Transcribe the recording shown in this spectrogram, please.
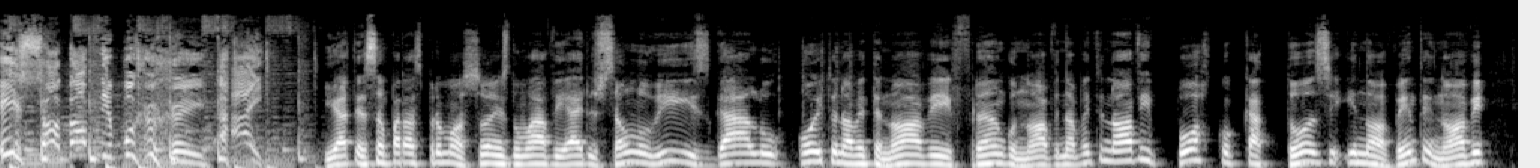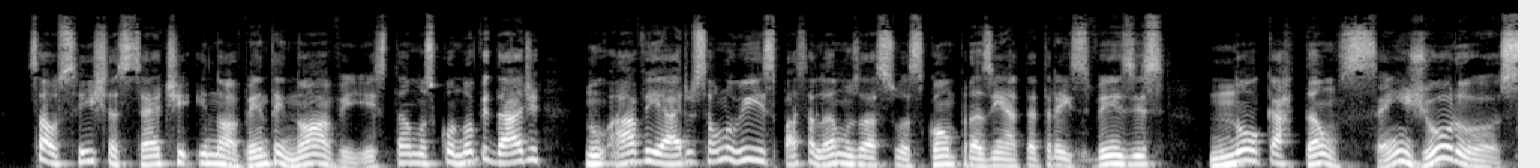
E só dobra de bucho cheio. Ai. E atenção para as promoções no Aviário São Luís, galo 8,99, frango 9,99, porco 14,99, salsicha 7,99. Estamos com novidade no Aviário São Luís. Parcelamos as suas compras em até três vezes no cartão sem juros.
